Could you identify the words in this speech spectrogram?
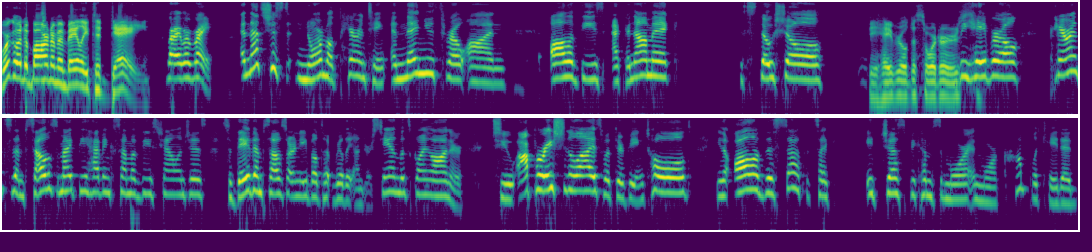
We're going to Barnum and Bailey today. Right, right, right. And that's just normal parenting. And then you throw on all of these economic, social, behavioral disorders. Behavioral. Parents themselves might be having some of these challenges. So they themselves aren't able to really understand what's going on or to operationalize what they're being told. You know, all of this stuff. It's like, it just becomes more and more complicated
